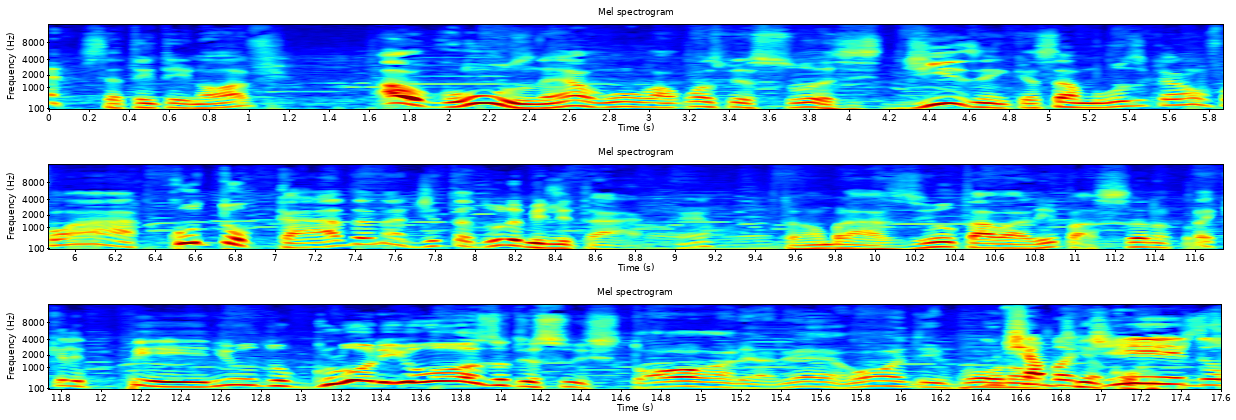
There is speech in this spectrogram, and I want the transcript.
79. Alguns, né, algum- algumas pessoas dizem que essa música não foi uma cutucada na ditadura militar, né? Então o Brasil tava ali passando por aquele período glorioso de sua história, né? Onde pô, não tinha bandido.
